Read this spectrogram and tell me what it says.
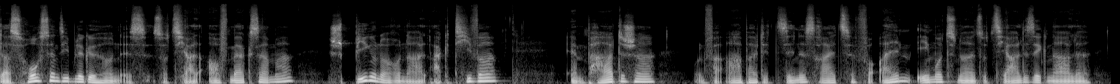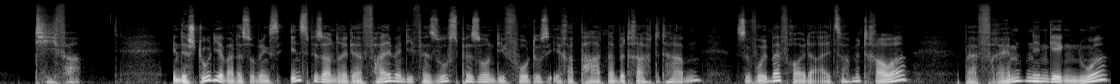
Das hochsensible Gehirn ist sozial aufmerksamer, spiegelneuronal aktiver, empathischer und verarbeitet Sinnesreize, vor allem emotional-soziale Signale, tiefer. In der Studie war das übrigens insbesondere der Fall, wenn die Versuchspersonen die Fotos ihrer Partner betrachtet haben, sowohl bei Freude als auch mit Trauer, bei Fremden hingegen nur,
